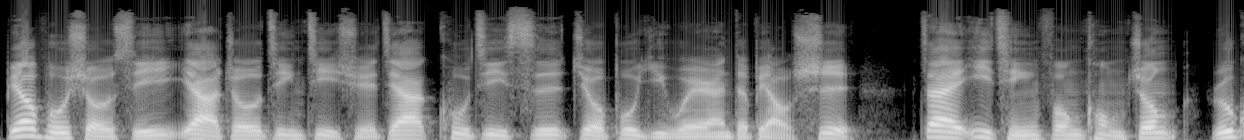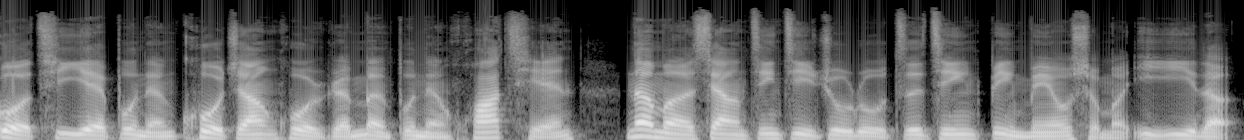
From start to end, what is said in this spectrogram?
标普首席亚洲经济学家库季斯就不以为然地表示，在疫情风控中，如果企业不能扩张或人们不能花钱，那么向经济注入资金并没有什么意义了。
